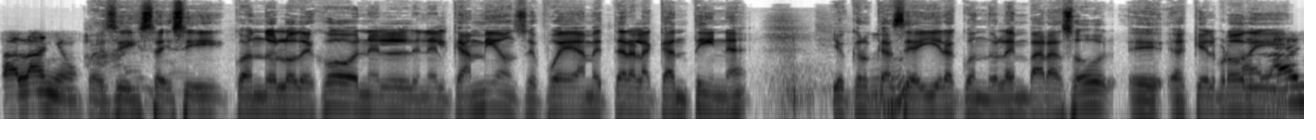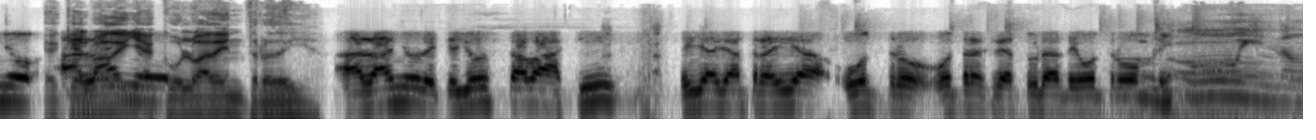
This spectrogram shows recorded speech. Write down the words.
Al año Pues sí, sí, sí, cuando lo dejó en el, en el camión, se fue a meter a la cantina. Yo creo que hace ahí era cuando la embarazó, eh, aquel Brody, Al año- aquel al Brody año- eyaculó adentro de ella. al año de que yo estaba aquí ella ya traía otro otra criatura de otro hombre Uy, no.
